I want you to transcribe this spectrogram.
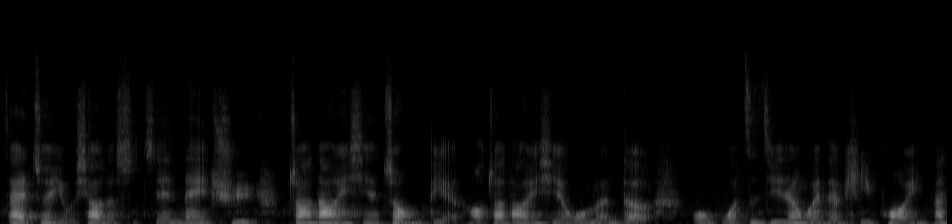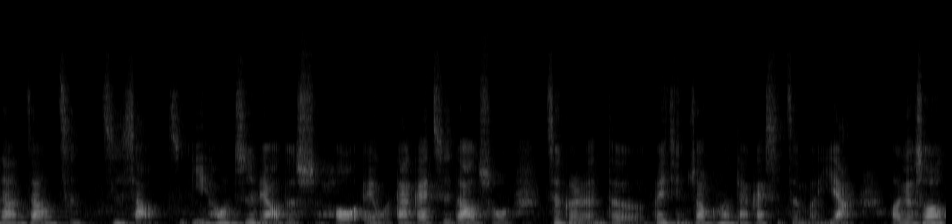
在最有效的时间内去抓到一些重点，哈，抓到一些我们的我我自己认为的 key point，那这样这样至至少以后治疗的时候，哎，我大概知道说这个人的背景状况大概是怎么样，哦，有时候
